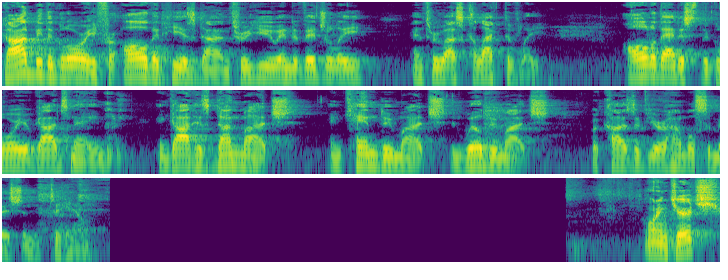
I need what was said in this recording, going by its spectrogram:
God be the glory for all that He has done through you individually and through us collectively. All of that is to the glory of God's name. And God has done much and can do much and will do much because of your humble submission to Him. Morning, church.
